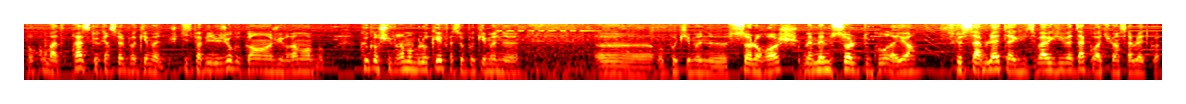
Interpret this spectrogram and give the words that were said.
pour combattre. Presque qu'un seul Pokémon. J'utilise Papillusion que quand je suis vraiment, que quand je suis vraiment bloqué face au Pokémon, euh, euh, au Pokémon euh, Sol Roche, mais même Sol tout court d'ailleurs. Parce que Sablette, c'est pas avec Vivata quoi, tu as un Sablette quoi.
